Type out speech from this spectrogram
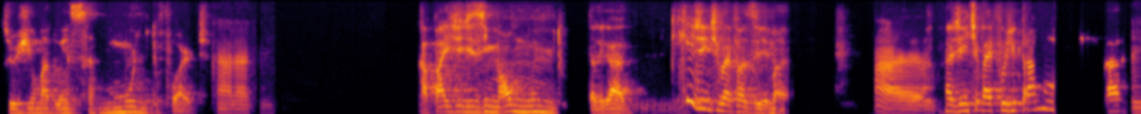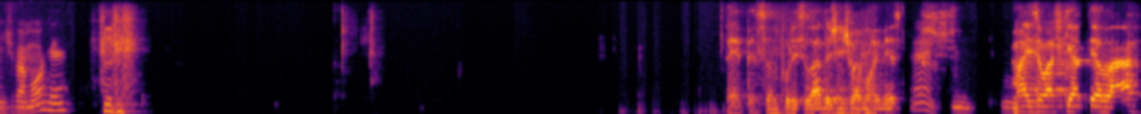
surgir uma doença muito forte, Caraca, capaz de dizimar o mundo, tá ligado? O que que a gente vai fazer, mano? Ah, A gente vai fugir pra morte, cara. a gente vai morrer. É, pensando por esse lado, a gente vai morrer mesmo. É, Mas eu acho que até lá,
